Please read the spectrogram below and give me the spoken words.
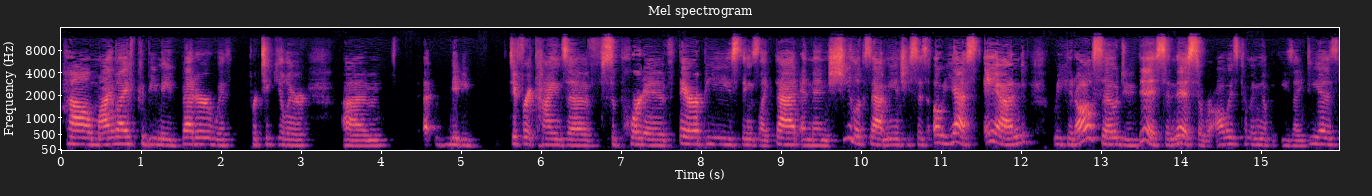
how my life could be made better with particular, um, maybe different kinds of supportive therapies, things like that. And then she looks at me and she says, Oh, yes, and we could also do this and this. So we're always coming up with these ideas.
